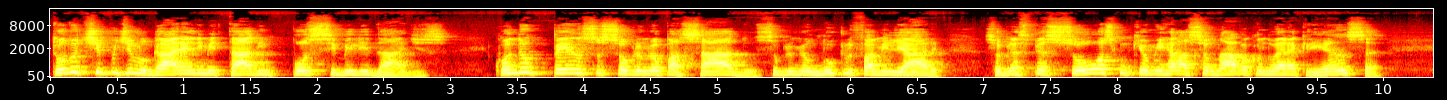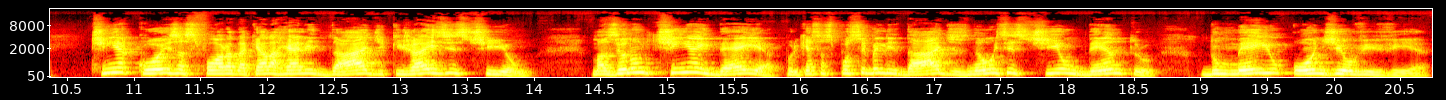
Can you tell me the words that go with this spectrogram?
Todo tipo de lugar é limitado em possibilidades. Quando eu penso sobre o meu passado, sobre o meu núcleo familiar, sobre as pessoas com que eu me relacionava quando era criança, tinha coisas fora daquela realidade que já existiam, mas eu não tinha ideia, porque essas possibilidades não existiam dentro do meio onde eu vivia.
